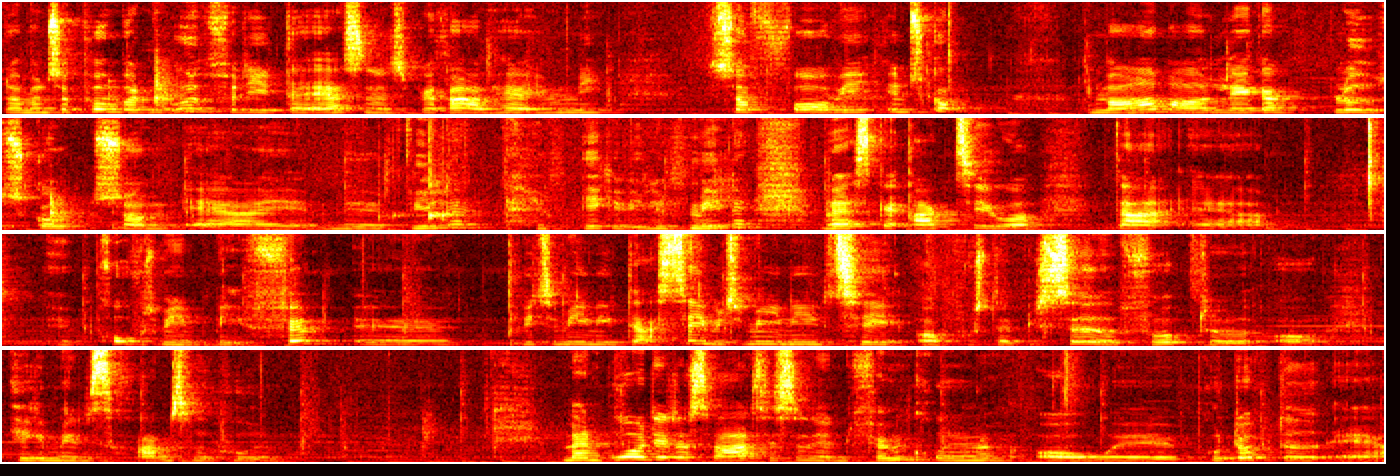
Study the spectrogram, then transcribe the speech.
Når man så pumper den ud, fordi der er sådan en spiral herinde i, så får vi en skum. En meget, meget lækker blød skum, som er øh, med vilde, ikke vilde, milde vaskeaktiver. Der er øh, provitamin B5 øh, vitamin i, der er C-vitamin i til at få stabiliseret, fugtet og ikke mindst renset huden. Man bruger det, der svarer til sådan en 5 krone, og øh, produktet er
